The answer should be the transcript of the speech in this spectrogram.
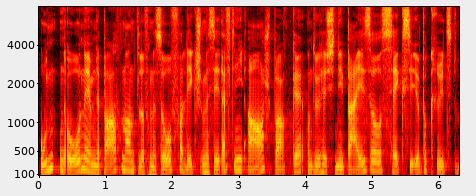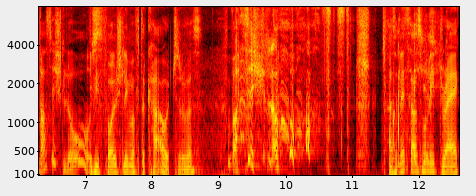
unten ohne in einem Badmantel auf einem Sofa liegst und man sieht auf deine Arschbacken und du hast deine Beine so sexy überkreuzt. Was ist los? ich bin voll schlimm auf der Couch, oder was? Was ist los? Also nicht das, wo ich Drag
